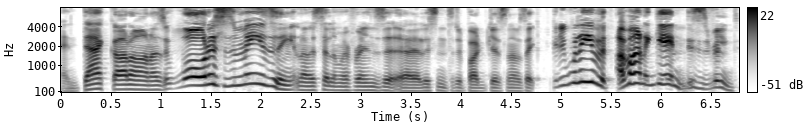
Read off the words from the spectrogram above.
And that got on. I was like, whoa, this is amazing. And I was telling my friends that uh, listened to the podcast, and I was like, can you believe it? I'm on again. This is brilliant.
